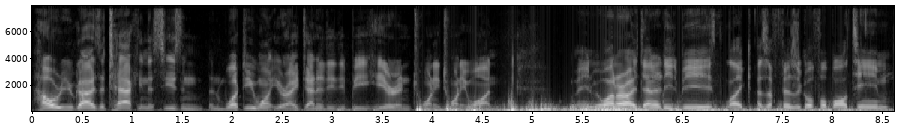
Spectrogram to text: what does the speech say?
How are you guys attacking the season, and what do you want your identity to be here in 2021? I mean, we want our identity to be like as a physical football team.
